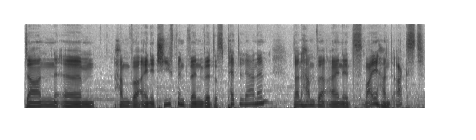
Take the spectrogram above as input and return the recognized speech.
Dann ähm, haben wir ein Achievement, wenn wir das Pet lernen. Dann haben wir eine Zweihand-Axt.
